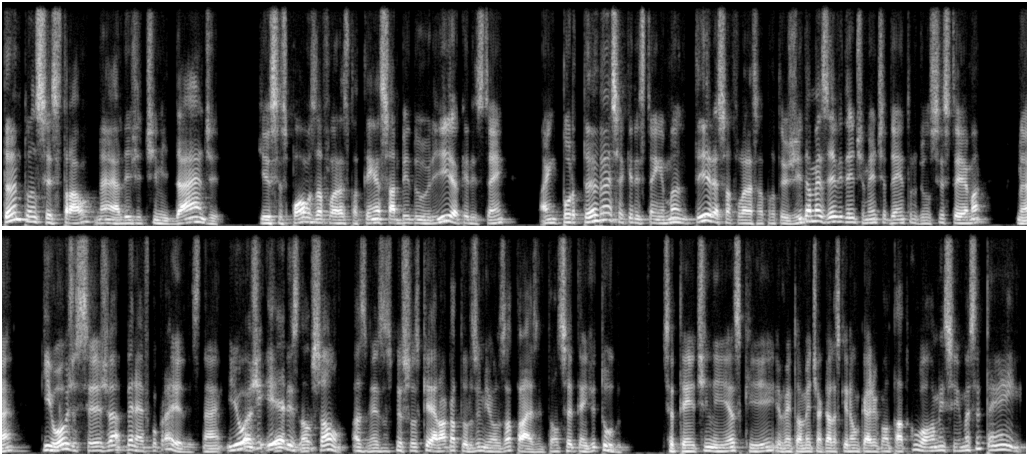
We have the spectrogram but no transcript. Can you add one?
tanto ancestral, né? a legitimidade que esses povos da floresta têm, a sabedoria que eles têm, a importância que eles têm em manter essa floresta protegida, mas evidentemente dentro de um sistema né, que hoje seja benéfico para eles. Né? E hoje eles não são as mesmas pessoas que eram há 14 mil anos atrás, então você tem de tudo. Você tem etnias que, eventualmente, aquelas que não querem contato com o homem, sim, mas você tem.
